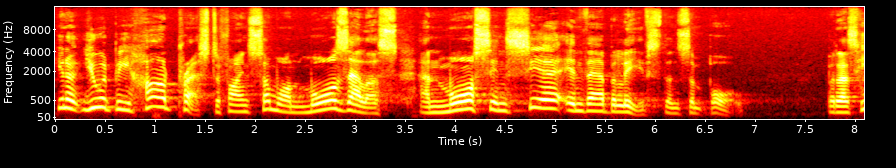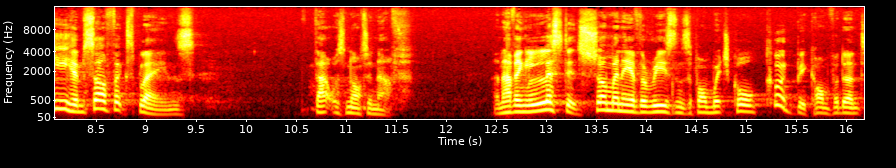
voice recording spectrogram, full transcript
You know, you would be hard pressed to find someone more zealous and more sincere in their beliefs than St. Paul. But as he himself explains, that was not enough. And having listed so many of the reasons upon which Paul could be confident,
